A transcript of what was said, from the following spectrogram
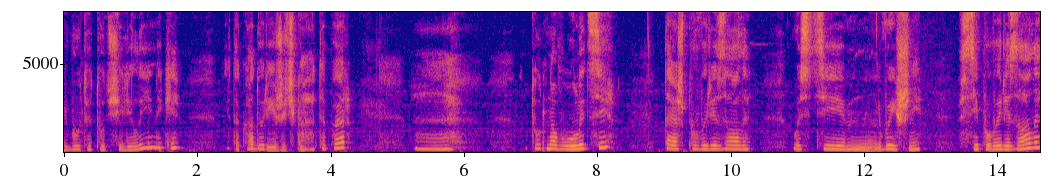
Мають бути тут ще лілийники і така доріжечка. А тепер е, тут на вулиці теж повирізали ось ці вишні. Всі повирізали.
